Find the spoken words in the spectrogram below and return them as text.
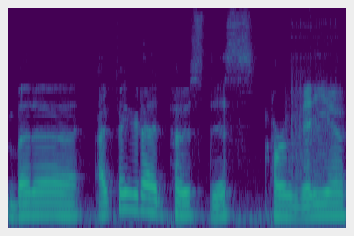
but uh, I figured I'd post this part of the video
